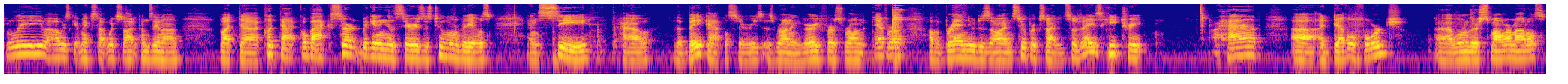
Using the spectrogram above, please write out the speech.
believe I always get mixed up which side it comes in on. But uh, click that, go back, start at the beginning of the series, there's two more videos, and see how the Bakeapple series is running. Very first run ever of a brand new design. Super excited. So today's heat treat, I have uh, a Devil Forge, uh, one of their smaller models.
